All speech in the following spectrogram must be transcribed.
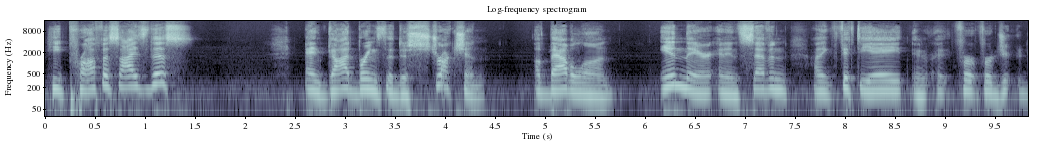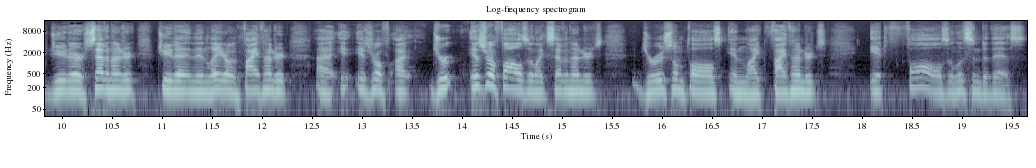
He prophesies this, and God brings the destruction of Babylon in there. And in seven, I think 58 and uh, for, for Judah or 700 Judah, and then later on 500, uh, Israel, uh, Israel falls in like 700s, Jerusalem falls in like 500s. It falls, and listen to this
